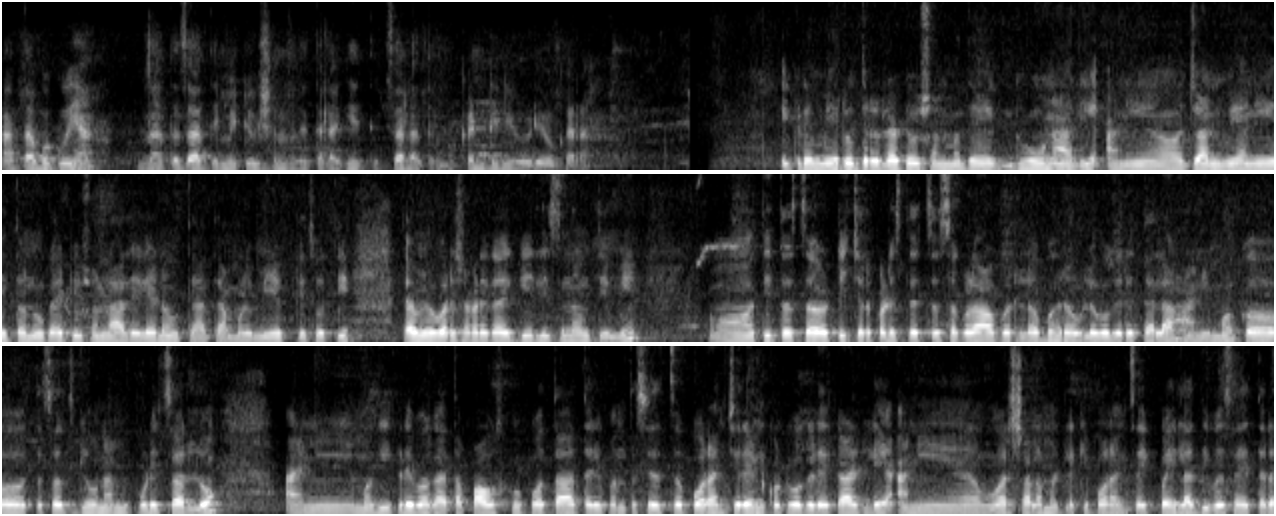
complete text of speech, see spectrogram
आता बघूया. आता जाते मी ट्युशनमध्ये त्याला घेते. चला तर मग कंटिन्यू व्हिडिओ करा. इकडे मी रुद्रला ट्युशनमध्ये घेऊन आली आणि जान्हवी आणि तनू काही ट्युशनला आलेल्या नव्हत्या त्यामुळे मी एकटीच होती. त्यामुळे वर्षाकडे काही गेलीच नव्हती मी. तिथंच टीचरकडेच त्याचं सगळं आवरलं भरवलं वगैरे त्याला. आणि मग तसंच घेऊन आम्ही पुढे चाललो. आणि मग इकडे बघा आता पाऊस खूप होता तरी पण तसेच पोरांचे रेनकोट वगैरे काढले. आणि वर्षाला म्हटलं की पोरांचा एक पहिला दिवस आहे तर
